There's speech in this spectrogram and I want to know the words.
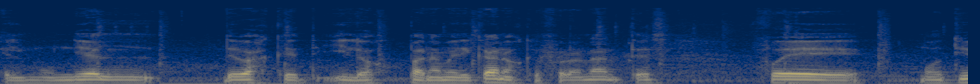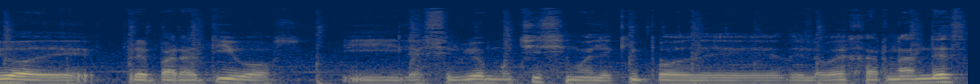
el Mundial de Básquet y los Panamericanos que fueron antes fue motivo de preparativos y le sirvió muchísimo al equipo de, de Lobeja Hernández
